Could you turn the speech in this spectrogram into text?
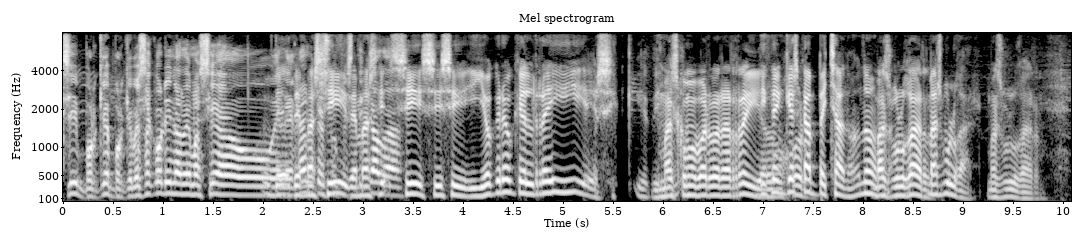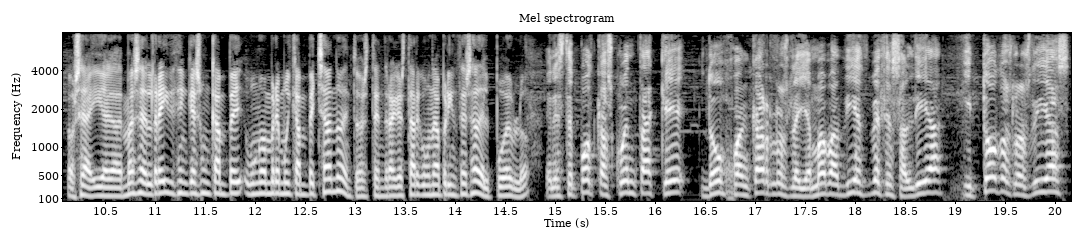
Sí, ¿por qué? Porque ves a Corina demasiado De- elegante, demasi- demasi- sofisticada. sí, sí, sí. Y yo creo que el rey... es- Más como Bárbara Rey. a lo Dicen que es campechano, no. Más vulgar. Más vulgar. Más vulgar. O sea, y además el rey dicen que es un, campe- un hombre muy campechano, entonces tendrá que estar con una princesa del pueblo. En este podcast cuenta que don Juan Carlos le llamaba 10 veces al día y todos los días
